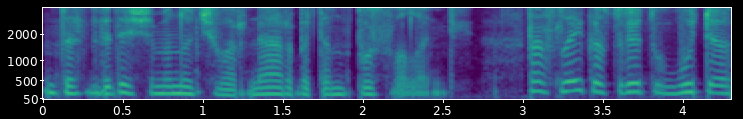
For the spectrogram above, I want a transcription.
nu, tas 20 minučių ar ne, arba ten pusvalandį. Tas laikas turėtų būti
